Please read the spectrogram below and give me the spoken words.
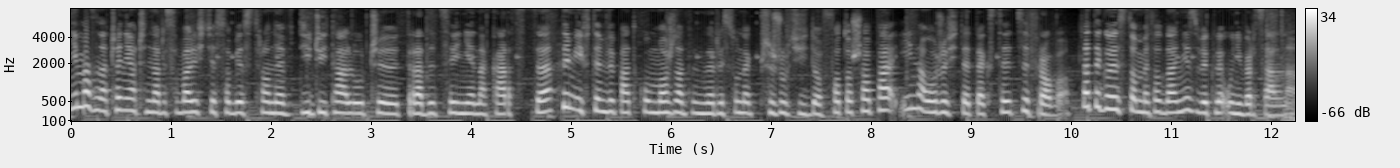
Nie ma znaczenia, czy narysowaliście sobie stronę w digitalu, czy tradycyjnie na kartce. W tym i w tym wypadku można ten rysunek przerzucić do Photoshopa i nałożyć te teksty Dlatego jest to metoda niezwykle uniwersalna.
